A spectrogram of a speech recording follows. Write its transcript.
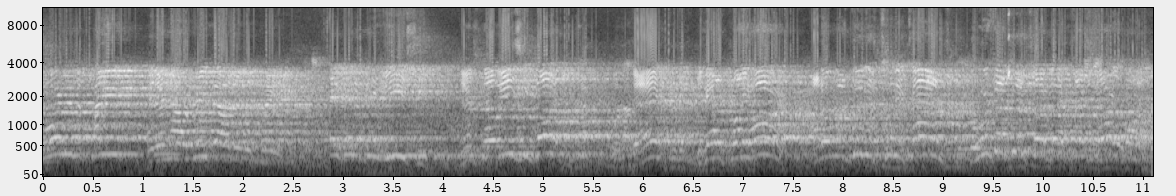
scoring in the paint, and they're not rebounding in the paint. It's gonna be easy. There's no easy button. Okay? You gotta play hard. I don't want to do this 20 times, but we're gonna do it so everybody takes the hard ones.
